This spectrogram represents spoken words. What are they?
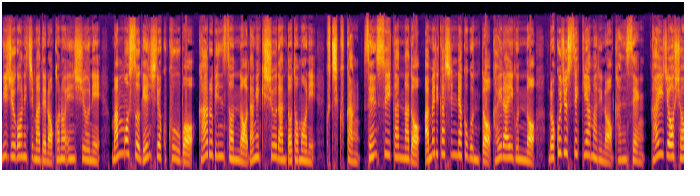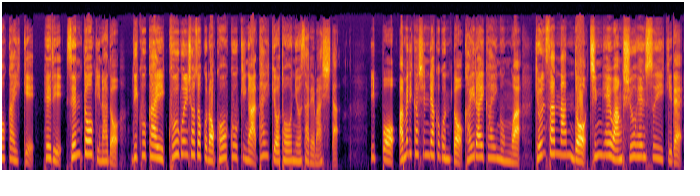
25日までのこの演習に、マンモス原子力空母カール・ビンソンの打撃集団とともに、駆逐艦、潜水艦などアメリカ侵略軍と傀儡軍の60隻余りの艦船、海上哨戒機、ヘリ、戦闘機など、陸海空軍所属の航空機が大気を投入されました。一方、アメリカ侵略軍と海来海軍は、キョンサン南道チンヘワン周辺水域で、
